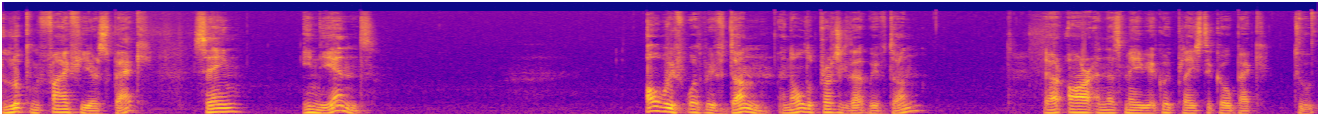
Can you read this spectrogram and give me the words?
looking five years back, saying, in the end, all we've, what we've done and all the projects that we've done, there are, and that's maybe a good place to go back to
